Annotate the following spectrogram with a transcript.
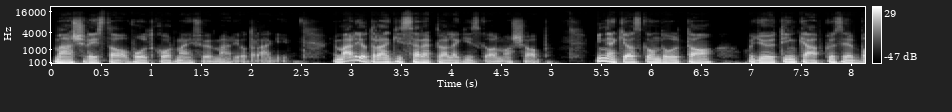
másrészt a volt kormányfő Mário Draghi. Mário Draghi szerepe a legizgalmasabb. Mindenki azt gondolta, hogy őt inkább közép,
